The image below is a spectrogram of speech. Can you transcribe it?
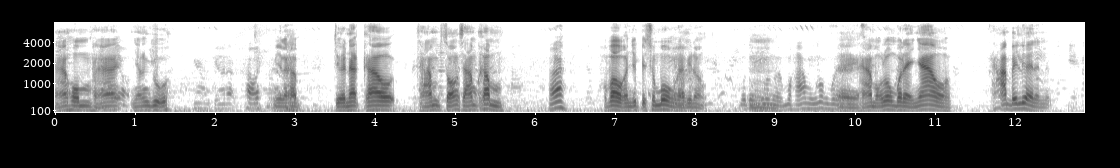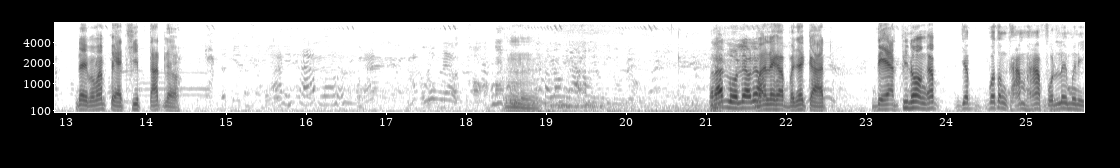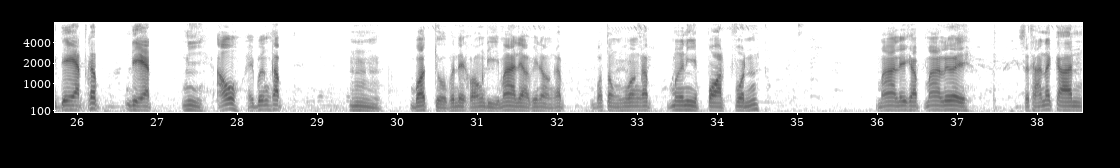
หาหมหายังอยู่ นี่แหละครับ เจอนักข่าวถามสองสามคฮะำเว้ากันอยู่เป็นชั่วโมงนะพี่น้องมาถึงเมืองเหรอมาหาหมองลงมาเออหาหมองลงบ่ได้ยาวถามไปเรื่อยนั่นได้ประมาณแปดคลิปตัดแล้ว อืม บรัดโหลดแล้วแล้วมาเลยครับบรรยากาศ แดดพี่น้องครับอย่าว่าต้องถามหาฝนเลยมื้อนี้แดดครับ แดดนี่ เอาให้เบิ่งครับ อืมบอสโจเพิ่นได้ของดีมาแล้วพี่น้องครับ บ่ต้องห่วงครับมื้อนี้ปลอดฝน มาเลยครับมาเลย สถานการณ์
